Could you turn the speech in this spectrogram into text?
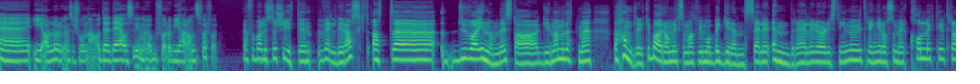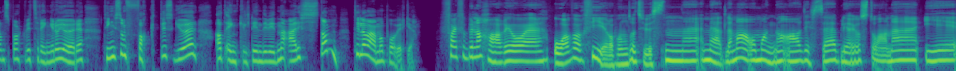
eh, i alle organisasjoner. Og det er det også vi må jobbe for, og vi har ansvar for. Jeg får bare lyst til å skyte inn veldig raskt at uh, du var innom det i stad, Gina, men dette med Det handler ikke bare om liksom at vi må begrense eller endre eller gjøre disse tingene, men vi trenger også mer kollektivtransport. Vi trenger å gjøre ting som faktisk gjør at enkeltindividene er i stand til å være med å påvirke. Fagforbundet har jo eh, over 400 000 eh, medlemmer, og mange av disse blir jo stående i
